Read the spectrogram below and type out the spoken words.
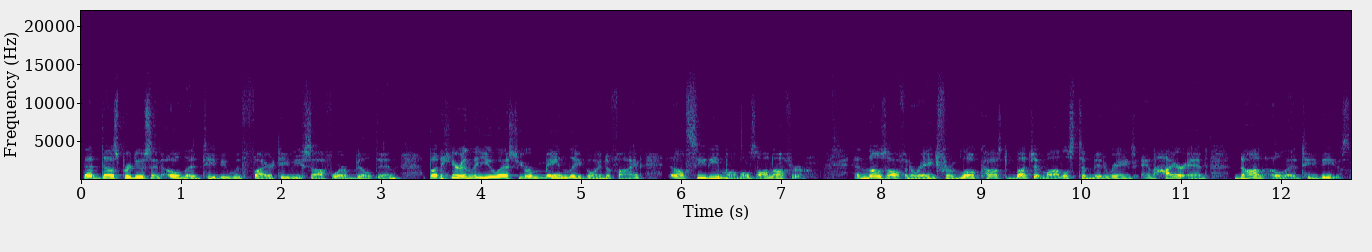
that does produce an OLED TV with Fire TV software built in, but here in the US you're mainly going to find LCD models on offer and those often range from low-cost budget models to mid-range and higher-end non-OLED TVs.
